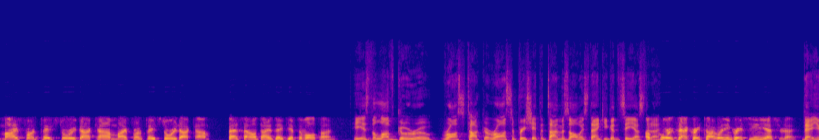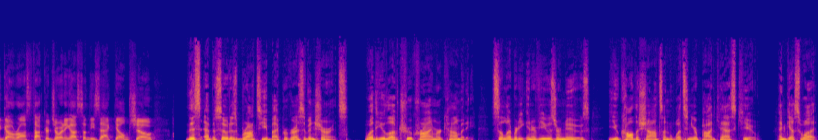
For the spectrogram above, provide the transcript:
MyFrontPageStory.com, MyFrontPageStory.com. Best Valentine's Day gift of all time. He is the love guru, Ross Tucker. Ross, appreciate the time as always. Thank you. Good to see you yesterday. Of course, Zach. Great talking with you and great seeing you yesterday. There you go. Ross Tucker joining us on the Zach Gelb Show. This episode is brought to you by Progressive Insurance. Whether you love true crime or comedy, Celebrity interviews or news, you call the shots on what's in your podcast queue. And guess what?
